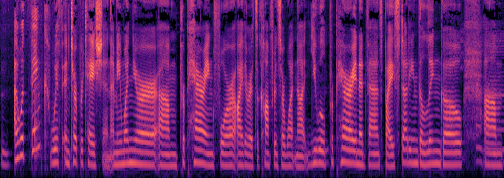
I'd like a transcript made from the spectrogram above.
Mm. I would think with interpretation, I mean, when you're um, preparing for either it's a conference or whatnot, you will prepare in advance by studying the lingo, um,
